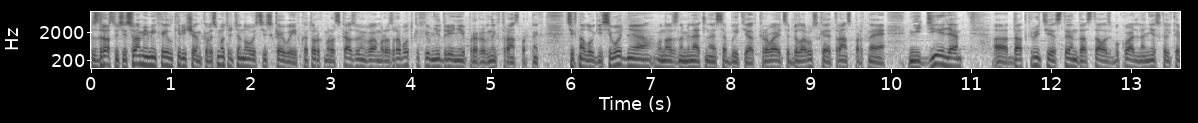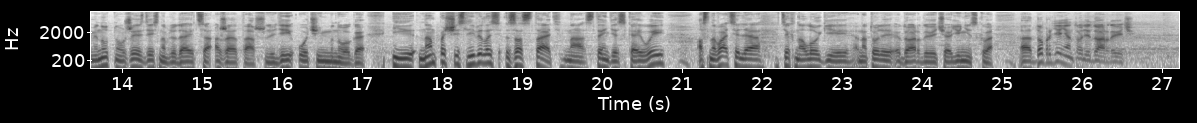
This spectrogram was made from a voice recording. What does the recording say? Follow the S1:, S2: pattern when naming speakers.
S1: Здравствуйте, с вами Михаил Кириченко. Вы смотрите новости Skyway, в которых мы рассказываем вам о разработках и внедрении прорывных транспортных технологий. Сегодня у нас знаменательное событие. Открывается белорусская транспортная неделя. А, до открытия стенда осталось буквально несколько минут, но уже здесь наблюдается ажиотаж. Людей очень много. И нам посчастливилось застать на стенде Skyway основателя технологии Анатолия Эдуардовича Юницкого. А, добрый день, Анатолий Эдуардович.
